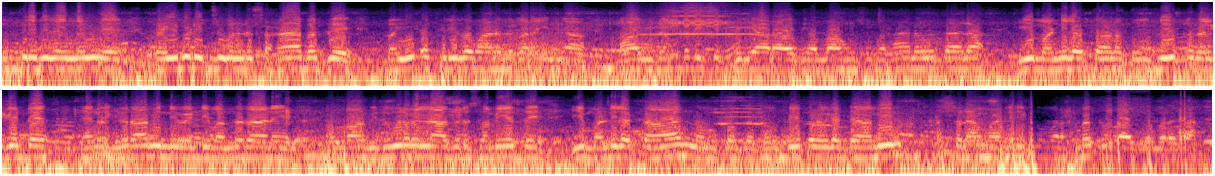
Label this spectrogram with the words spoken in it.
മുദ്രവിധങ്ങളുടെ കൈപിടിച്ചുകൊണ്ട് സഹാബത്തെ വൈദഗ്രീതമാണെന്ന് പറയുന്ന ആ ഉടമ്പടിക്ക് തയ്യാറായത്. അള്ളാഹു സുബാനവുത്താല ഈ മണ്ണിലെത്താണ് തോഫീഫ് നൽകട്ടെ ഞങ്ങൾ ഇഹ്റാമിന് വേണ്ടി വന്നതാണ്. അള്ളാഹു വിദൂരമല്ലാത്തൊരു സമയത്ത് ഈ മണ്ണിലെത്താൻ നമുക്കൊക്കെ തോഫീഫ് നൽകട്ടെ. അമീൻ അസ്സലാമു അലൈക്കും വറഹ്മത്തുള്ളാഹി വബറകാതുഹു.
